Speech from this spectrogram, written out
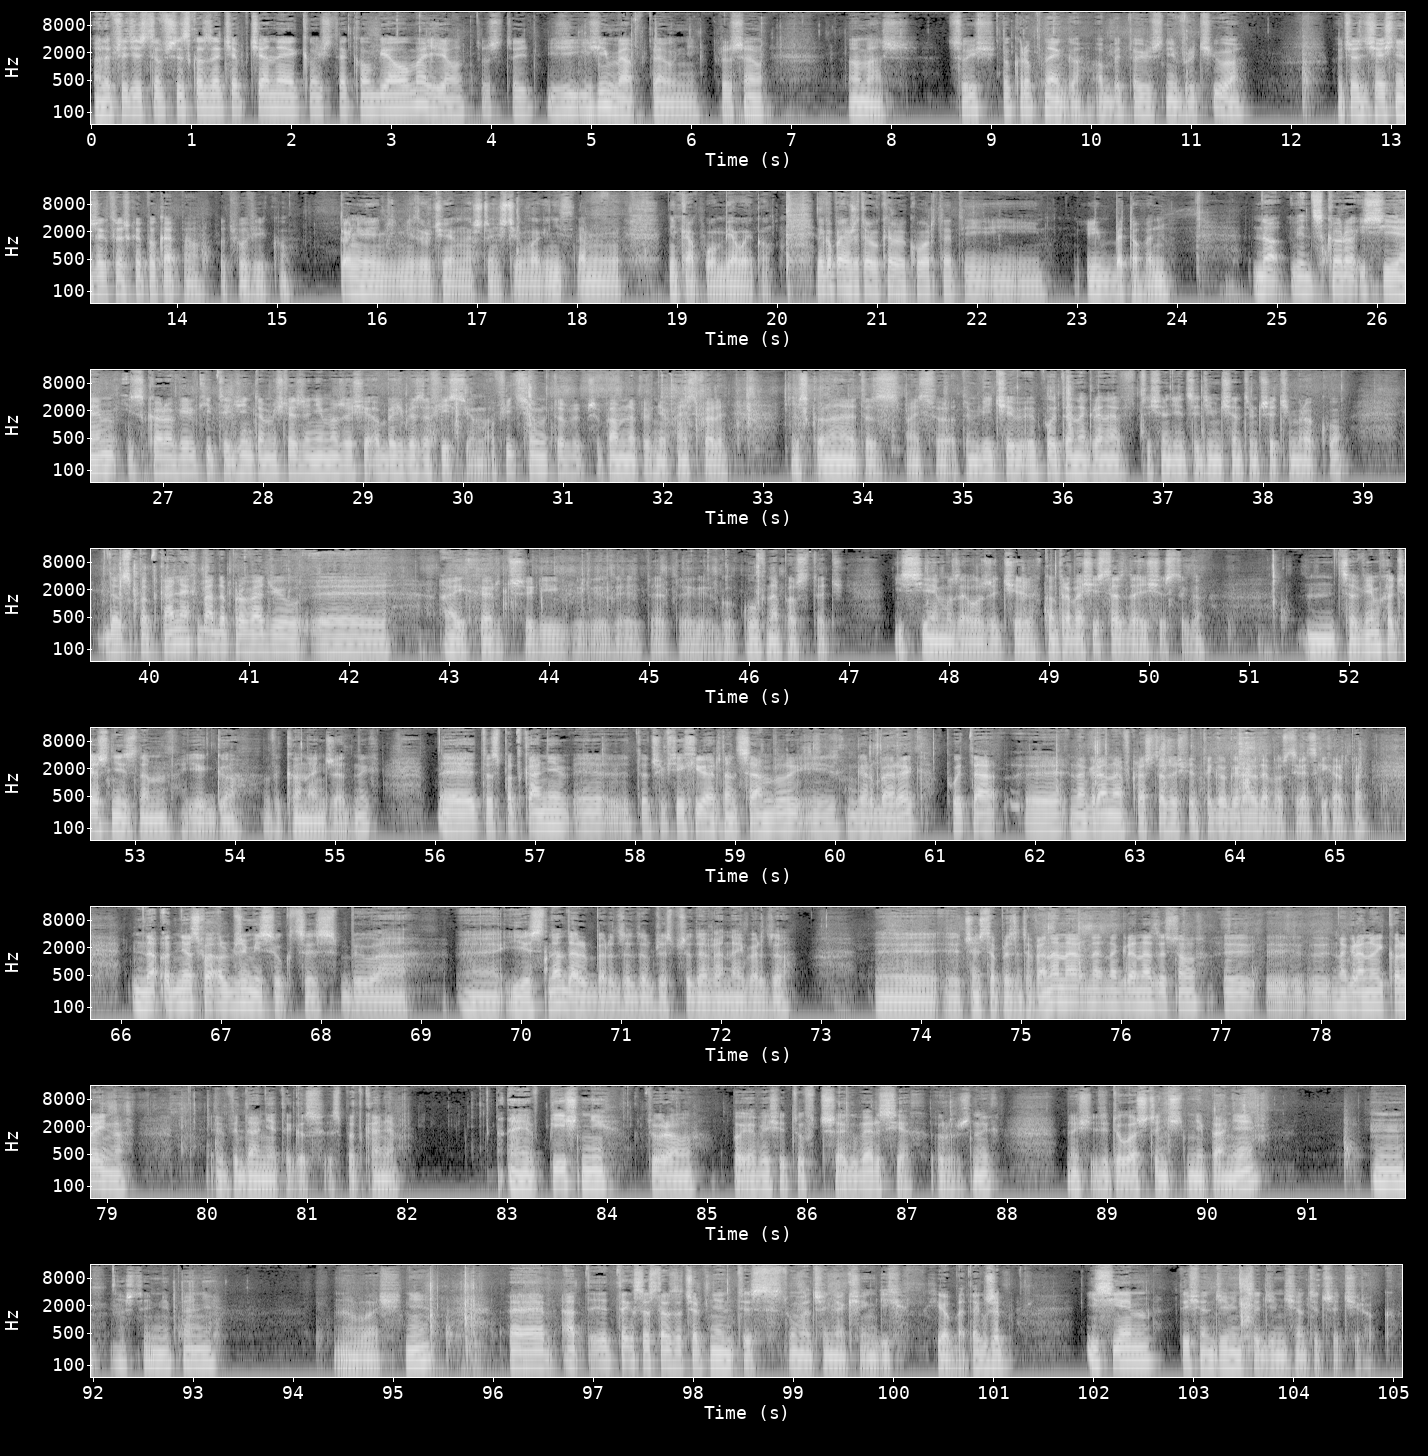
Ale przecież to wszystko zaciepciane jakąś taką białą mazią. Toż to zi zima w pełni. Proszę, o masz. Coś okropnego. Oby to już nie wróciło. Chociaż dzisiaj śnieżek troszkę pokapał po człowieku. To nie, nie zwróciłem na szczęście uwagi. Nic tam nie, nie kapło białego. Tylko powiem, że to był Kell Quartet i, i, i Beethoven. No, więc skoro ICM i skoro Wielki Tydzień, to myślę, że nie może się obejść bez oficjum. Oficjum to przypomnę pewnie Państwu, ale doskonale to z Państwo o tym wiecie. Płyta nagrana w 1993 roku. Do spotkania chyba doprowadził yy, Eicher, czyli yy, te, te, główna postać ICM-u, założyciel, kontrabasista zdaje się z tego Mm, co wiem, chociaż nie znam jego wykonań żadnych. E, to spotkanie e, to oczywiście Hilliard Ensemble i Garbarek. Płyta e, nagrana w klasztorze świętego Geralda w austriackich Alpach no, odniosła olbrzymi sukces. Była jest nadal bardzo dobrze sprzedawana i bardzo często prezentowana. Na, na, nagrana zresztą nagrano i kolejno wydanie tego spotkania. E, pieśń, którą pojawia się tu w trzech wersjach różnych, nosi tytuł Oszczędź mnie Panie. Hmm, oszczędź mnie Panie. No właśnie. E, a tekst został zaczerpnięty z tłumaczenia księgi Hioba. Także ICM 1993 rok.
